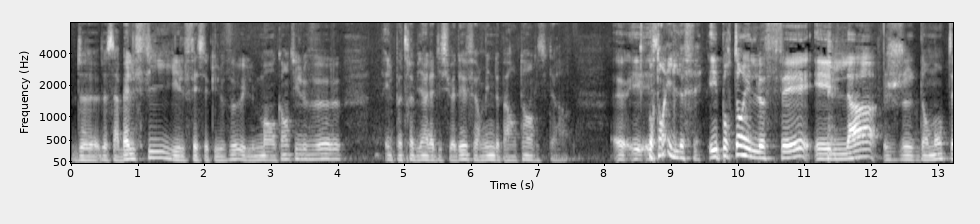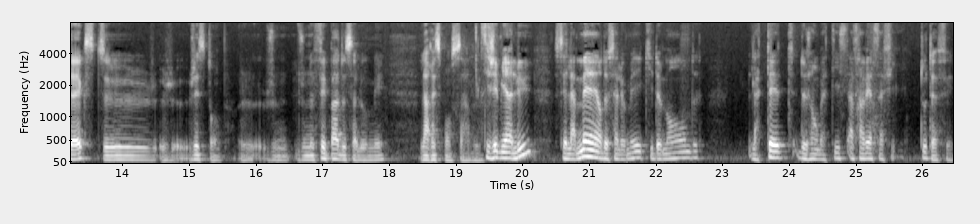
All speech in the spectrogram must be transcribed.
de, sa belle-fille. Il fait ce qu'il veut, il ment quand il veut. Il peut très bien la dissuader, faire mine de ne pas entendre, etc. Euh, et, pourtant, il le fait. Et pourtant, il le fait. Et là, je, dans mon texte, euh, j'estompe. Je, je, ne fais pas de Salomé la responsable. Si j'ai bien lu, c'est la mère de Salomé qui demande la tête de Jean-Baptiste à travers sa fille. Tout à fait.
